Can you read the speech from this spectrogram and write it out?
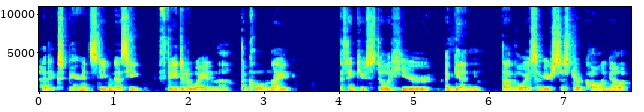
had experienced, even as he faded away in the, the cold night. I think you still hear again that voice of your sister calling out,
